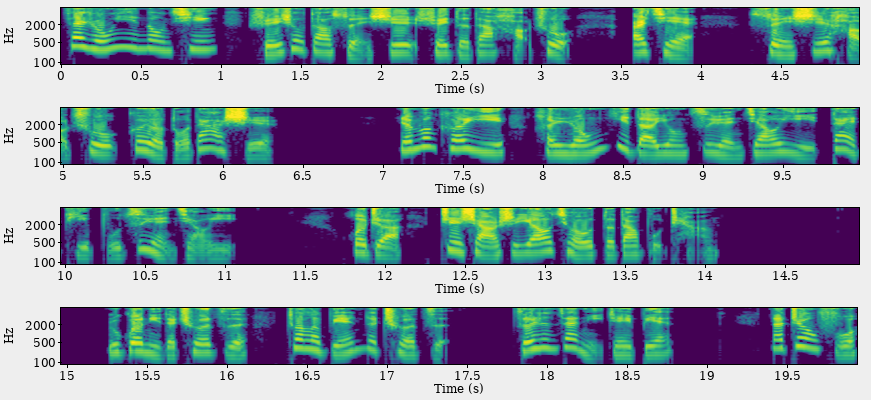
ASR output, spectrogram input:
在容易弄清谁受到损失，谁得到好处，而且损失好处各有多大时，人们可以很容易的用自愿交易代替不自愿交易，或者至少是要求得到补偿。如果你的车子撞了别人的车子，责任在你这边，那政府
